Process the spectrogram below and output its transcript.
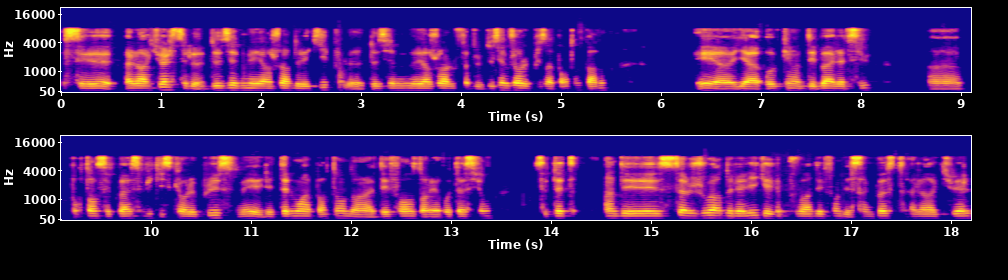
c'est, à l'heure actuelle, c'est le deuxième meilleur joueur de l'équipe, le deuxième meilleur joueur, enfin, le deuxième joueur le plus important, pardon. Et il n'y a aucun débat là-dessus. Euh, pourtant, c'est pas celui qui score le plus, mais il est tellement important dans la défense, dans les rotations. C'est peut-être un des seuls joueurs de la ligue à pouvoir défendre les cinq postes à l'heure actuelle.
